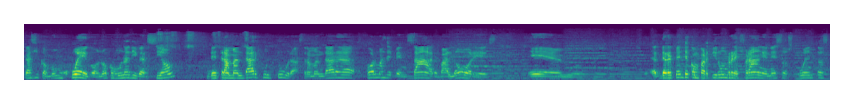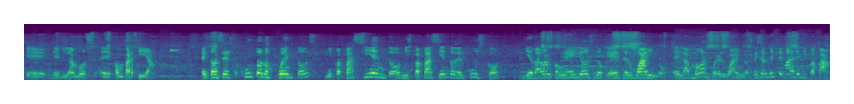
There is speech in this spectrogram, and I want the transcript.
casi como un juego, ¿no? Como una diversión de tramandar culturas, tramandar eh, formas de pensar, valores, eh, de repente compartir un refrán en esos cuentos que, digamos, eh, compartían. Entonces, junto a los cuentos, mi papá siendo, mis papás siendo del Cusco, llevaban con ellos lo que es el huayno, el amor por el huayno, especialmente más de mi papá.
